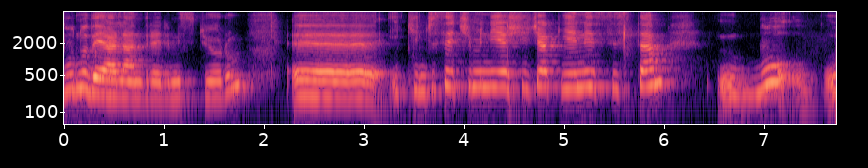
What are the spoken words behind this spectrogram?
bunu değerlendirelim istiyorum. E, ikinci seçimini yaşayacak yeni sistem bu e,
